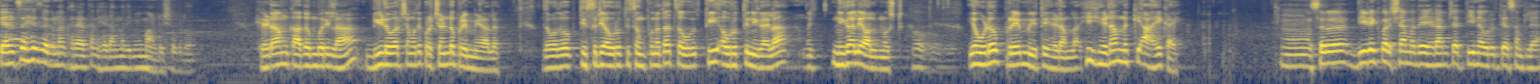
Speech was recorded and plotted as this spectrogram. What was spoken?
त्यांचं हे जगणं खऱ्या अर्थानं हेडामध्ये मी मांडू शकलो. हेडाम कादंबरीला दीड वर्षामध्ये प्रचंड प्रेम मिळालं. जवळजवळ तिसरी आवृत्ती संपून आता चौथी आवृत्ती निघायला म्हणजे निघाले ऑलमोस्ट हो हो. एवढं प्रेम मिळते हेडामला. ही हेडाम नक्की आहे काय? सर दीड एक वर्षामध्ये हेडामच्या तीन आवृत्त्या संपल्या.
